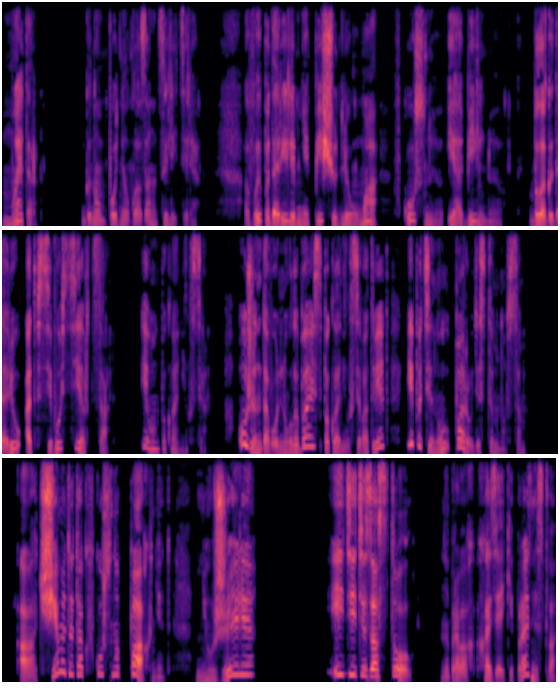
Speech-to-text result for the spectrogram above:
Мэтр, гном поднял глаза на целителя, вы подарили мне пищу для ума, вкусную и обильную. Благодарю от всего сердца. И он поклонился. Ужин, довольно улыбаясь, поклонился в ответ и потянул породистым носом. «А чем это так вкусно пахнет? Неужели...» «Идите за стол!» На правах хозяйки празднества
